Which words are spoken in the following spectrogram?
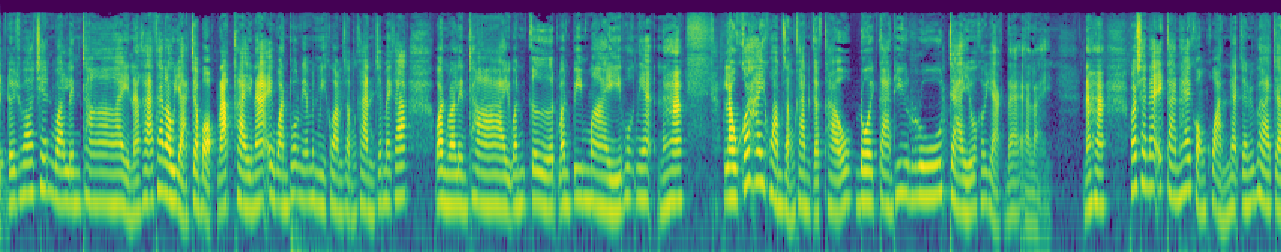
ษ โดยเฉพาะเช่นวาเลนไทน์นะคะ ถ้าเราอยากจะบอกรักใครนะไอ้วันพวกนี้มันมีความสำคัญใช่ไหมคะ วันวาเลนไทน์วันเกิดวันปีใหม่พวกเนี้ยนะคะเราก็ให้ความสำคัญกับเขาโดยการที่รู้ใจว่าเขาอยากได้อะไรนะคะเพราะฉะนั้นไอ้การให้ของขวัญเนี่ยจันวิภาจะ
